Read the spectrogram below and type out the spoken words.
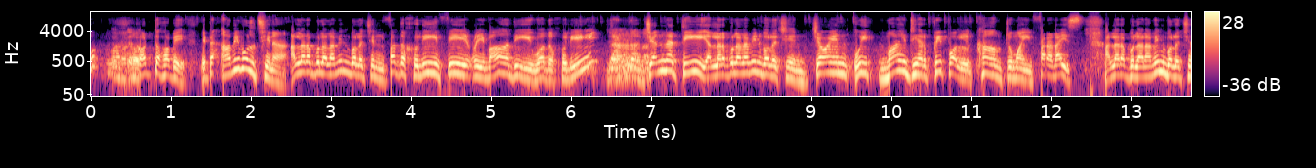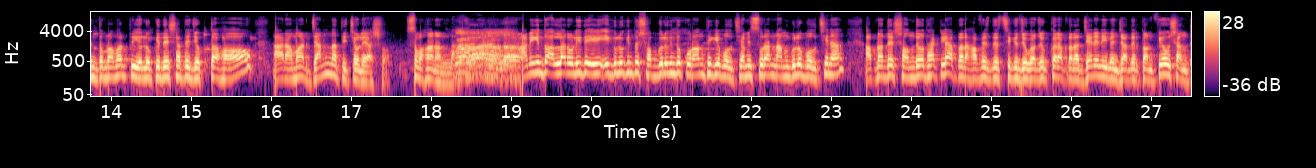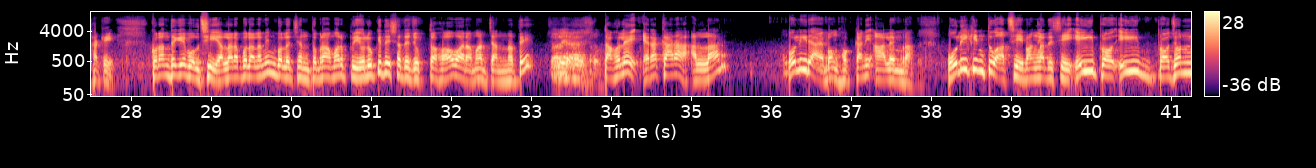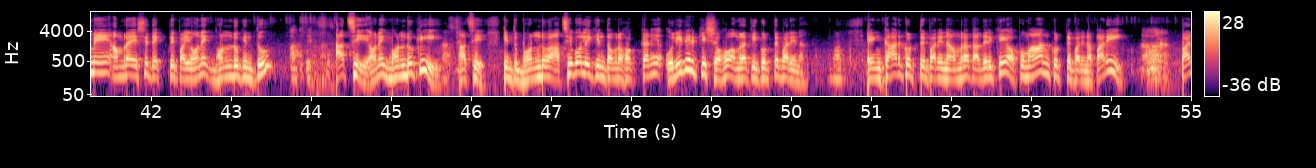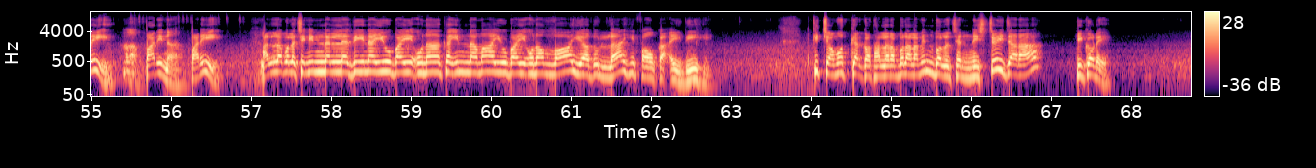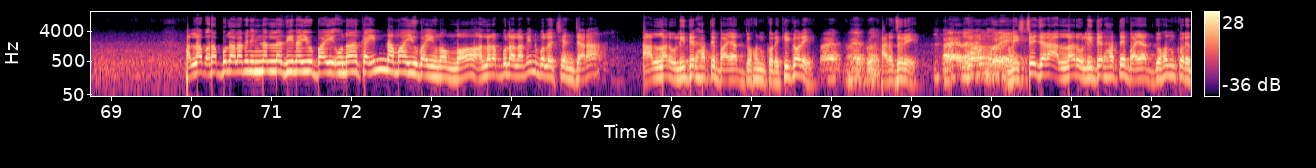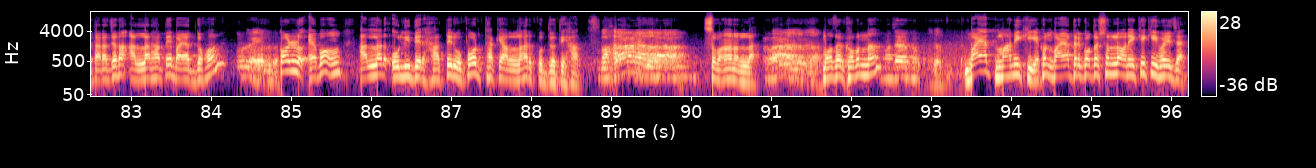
করতে হবে। এটা আমি বলছি না। আল্লাহ রাব্বুল আলামিন বলেছেন ফাদখুলি ফি ইবাদি ওয়াদখুলি জান্নাতি। আল্লাহ রাব্বুল আলামিন বলেছেন join with my dear people come to my paradise আল্লাহ রাব্বুল আলামিন বলেছেন তোমরা আমার প্রিয় লোকেদের সাথে যুক্ত হও আর আমার জান্নাতে চলে আসো। সুবহানাল্লাহ। আমি কিন্তু আল্লাহর অলিতে এগুলো কিন্তু সবগুলো কিন্তু কোরআন থেকে বলছি। আমি সূরার নামগুলো বলছি না। আপনাদের সন্দেহ থাকলে আপনারা হাফেজদের থেকে যোগাযোগ করে আপনারা জেনে নেবেন যাদের কনফিউশন থাকে। কোরআন থেকে বলছি, আল্লাহ রাব্বুল আলামিন বলেছেন, তোমরা আমার প্রিয় লোকেদের সাথে যুক্ত হও আর আমার জান্নাতে তাহলে এরা কারা? আল্লাহর অলিরা এবং হক্কানি আলেমরা। অলি কিন্তু আছে বাংলাদেশে। এই এই প্রজন্মে আমরা এসে দেখতে পাই অনেক ভণ্ড কিন্তু আছে। অনেক ভণ্ড কি? আছে। কিন্তু ভণ্ড আছে বলে কিন্তু আমরা হক্কানি অলিদের কি সহ আমরা কি করতে পারি না? এনকার করতে পারি না, আমরা তাদেরকে অপমান করতে পারি না। পারি? পারি? পারি না। পারি? আল্লাহ বলেছেন, ইন্নাল্লাযীনা ইউবাইউনাকা ইন্নামা ইউবাইউনাল্লাহ ইয়াদুল্লাহি ফাওকা আইদিহিম কি চমৎকার কথা, আল্লাহ রাব্বুল আলামিন বলেছেন, নিশ্চয়ই যারা কি করে? আল্লাহ রাব্বুল আলামিন, ইন্নাল্লাযীনা ইউবাইউনাকা ইন্নামা ইউবাইউনাল্লাহ। আল্লাহ রাব্বুল আলামিন বলেছেন, যারা আল্লাহর অলিদের হাতে বায়াত গ্রহণ করে কি করে? আরও জোরে। নিশ্চয়ই যারা আল্লাহর অলিদের হাতে বায়াত গ্রহণ করে তারা যেন আল্লাহর হাতে বায়াত গ্রহণ করল। এবং আল্লাহর অলিদের হাতের উপর থাকে আল্লাহর কুদরতি হাত। সুবহান আল্লাহ মজার খবর না? বায়াত মানে কি? এখন বায়াতের কথা শুনলে অনেকে কি হয়ে যায়?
